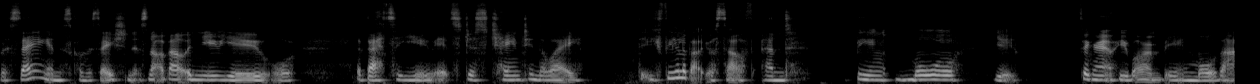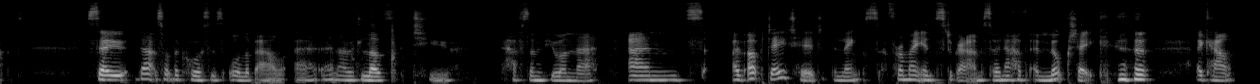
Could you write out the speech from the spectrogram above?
were saying in this conversation, it's not about a new you or a better you, it's just changing the way that you feel about yourself and being more you, figuring out who you are and being more that. So that's what the course is all about. Uh, and I would love to have some of you on there. And I've updated the links from my Instagram. So I now have a milkshake account.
